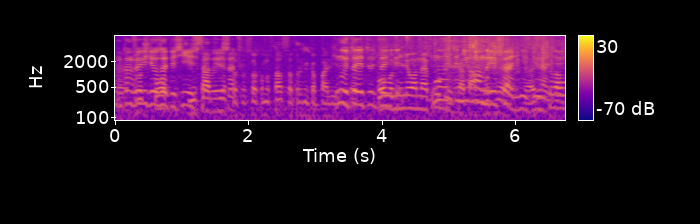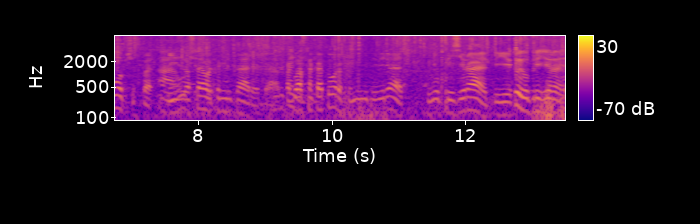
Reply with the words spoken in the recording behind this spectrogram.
Ну, э, там же то, видеозапись есть, Не соответствует высокому статусу сотрудника полиции. Ну, это- это- это- Полумиллионная ну, это публика не там вам решать, Денис э, Геннадьевич. общество. А, и общество. оставила комментарии, да, Ну, согласно которых ему не доверяют, его презирают. И, Кто его презирает?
